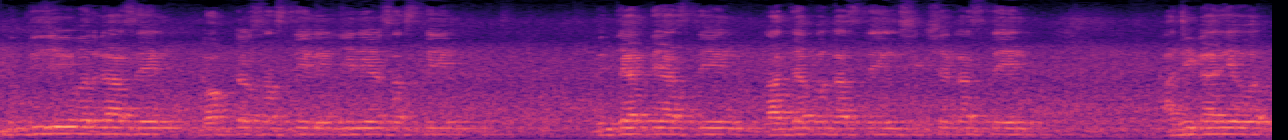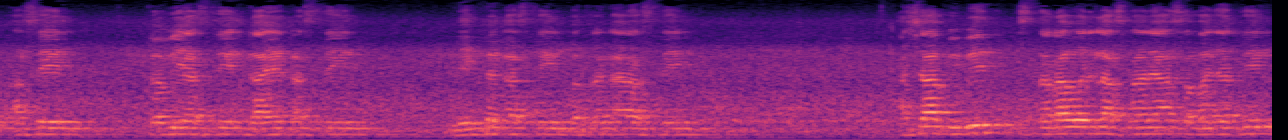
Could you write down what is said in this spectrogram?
बुद्धिजीवी वर्ग असेल डॉक्टर्स असतील इंजिनियर्स असतील विद्यार्थी असतील प्राध्यापक असतील शिक्षक असतील अधिकारी असेल कवी असतील गायक असतील लेखक असतील पत्रकार असतील अशा विविध स्तरावरील असणाऱ्या समाजातील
